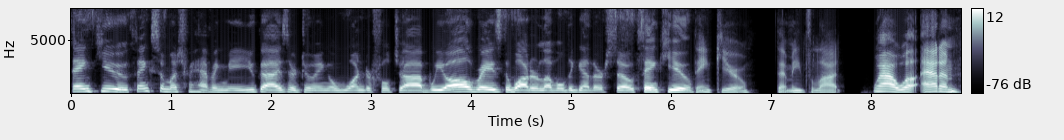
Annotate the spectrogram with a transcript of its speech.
Thank you. Thanks so much for having me. You guys are doing a wonderful job. We all raise the water level together. So thank you. Thank you. That means a lot. Wow. Well, Adam,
